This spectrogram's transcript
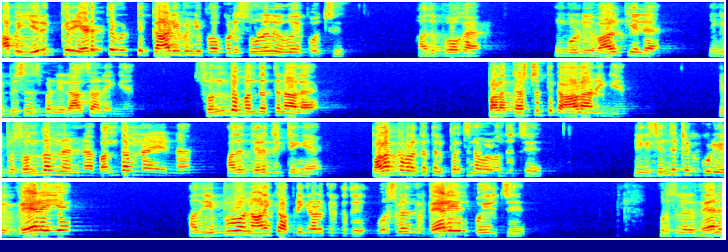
அப்ப இருக்கிற இடத்த விட்டு காலி பண்ணி போகக்கூடிய சூழ்நிலை உருவாகி போச்சு. அது போக உங்களுடைய வாழ்க்கையில நீங்க பிசினஸ் பண்ணி லாஸ் ஆனீங்க. சொந்த பந்தத்தினால பல கஷ்டத்துக்கு ஆளானீங்க. இப்ப சொந்தம்னா என்ன பந்தம்னா என்ன அதை தெரிஞ்சுக்கிட்டீங்க. பழக்க வழக்கத்துல பிரச்சனைகள் வந்துச்சு. நீங்க செஞ்சுட்டு இருக்கக்கூடிய வேலையே அது இப்பவோ நாளைக்கு அப்படிங்கிற அளவுக்கு இருக்குது. ஒரு சிலருக்கு வேலையும் போயிருச்சு. ஒரு சிலர் வேலை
